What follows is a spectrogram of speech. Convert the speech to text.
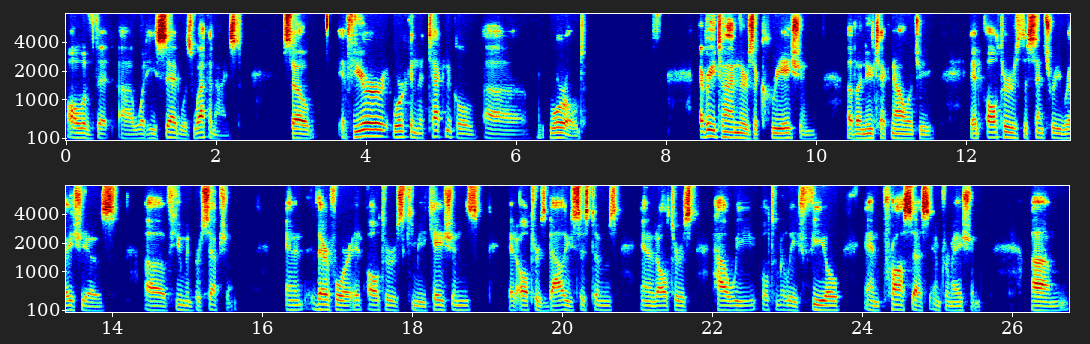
all of that, uh, what he said was weaponized. So if you're working the technical uh, world, every time there's a creation of a new technology, it alters the sensory ratios of human perception. And therefore, it alters communications, it alters value systems, and it alters how we ultimately feel and process information. Um,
